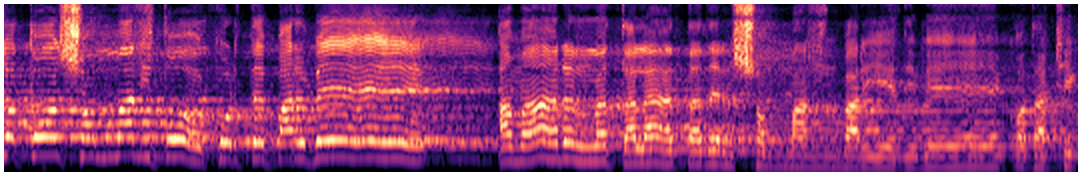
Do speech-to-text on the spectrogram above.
যত সম্মানিত করতে পারবে, আমার আল্লাহ তালা তাদের সম্মান বাড়িয়ে দিবে, কথা ঠিক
